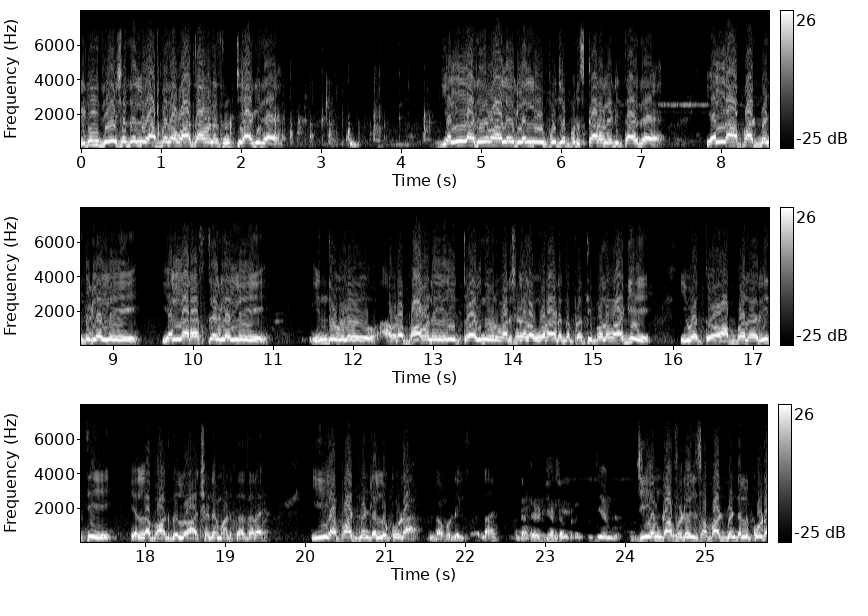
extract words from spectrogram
ಇಡೀ ದೇಶದಲ್ಲಿ ಹಬ್ಬದ ವಾತಾವರಣ ಸೃಷ್ಟಿಯಾಗಿದೆ. ಎಲ್ಲ ದೇವಾಲಯಗಳಲ್ಲಿ ಪೂಜೆ ಪುರಸ್ಕಾರ ನಡೀತಾ ಇದೆ. ಎಲ್ಲ ಅಪಾರ್ಟ್ಮೆಂಟ್ಗಳಲ್ಲಿ ಎಲ್ಲ ರಸ್ತೆಗಳಲ್ಲಿ ಹಿಂದೂಗಳು ಅವರ ಭಾವನೆ ಏನಿತ್ತು ಐನೂರು ವರ್ಷಗಳ ಹೋರಾಟದ ಪ್ರತಿಫಲವಾಗಿ ಇವತ್ತು ಹಬ್ಬದ ರೀತಿ ಎಲ್ಲ ಭಾಗದಲ್ಲೂ ಆಚರಣೆ ಮಾಡ್ತಾ ಇದ್ದಾರೆ. ಈ ಅಪಾರ್ಟ್ಮೆಂಟಲ್ಲೂ ಕೂಡ ಡಾಫೋಡಿಲ್ಸ್ ಅಲ್ಲ? ಜಿ ಎಂ ಡಾಫೋಡಿಲ್ಸ್ ಅಪಾರ್ಟ್ಮೆಂಟಲ್ಲೂ ಕೂಡ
